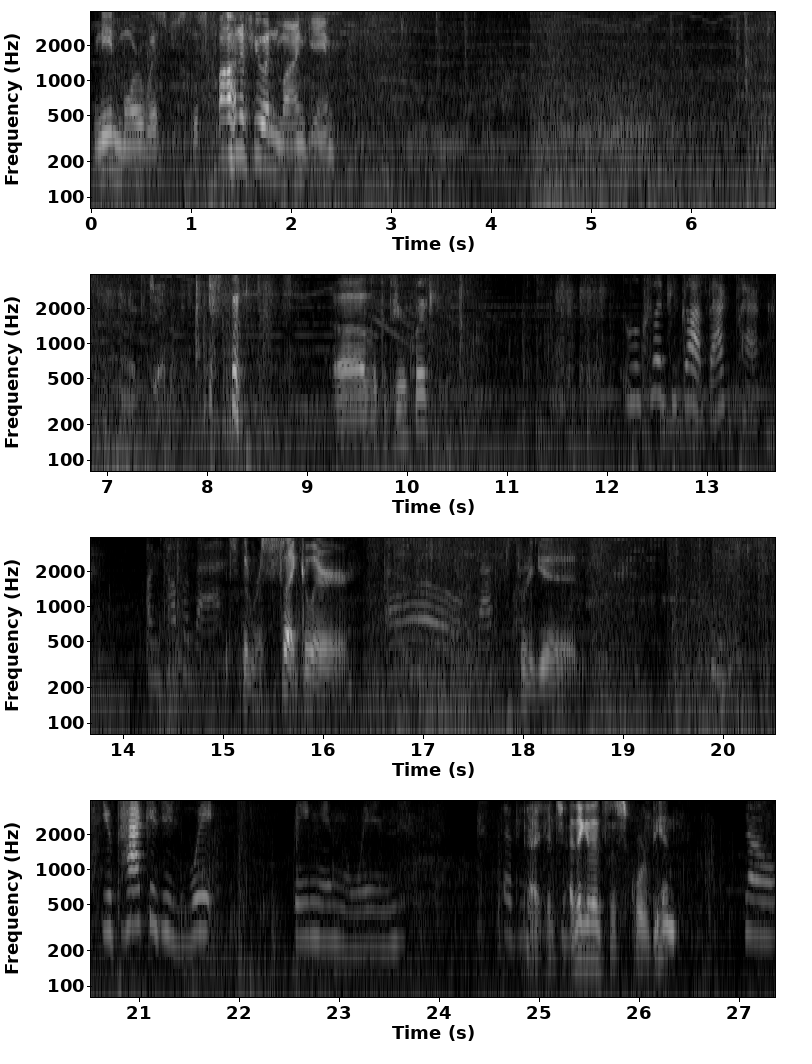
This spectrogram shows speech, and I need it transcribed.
We need more wisps to spawn if you wouldn't mind, game. Uh, look up here quick. It looks like you got a backpack on top of that. It's the recycler. Oh, that's Pretty good. your package is whipping in the wind. Package. I think that's a scorpion. No,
